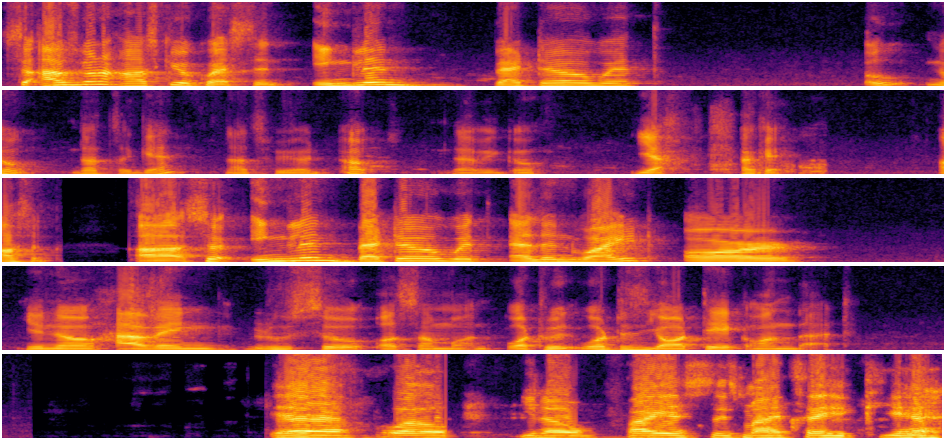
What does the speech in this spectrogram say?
So I was going to ask you a question. England better with. Oh no, that's again. That's weird. Oh, there we go. Yeah. Okay. Awesome. Uh, so England better with Ellen White or, you know, having Russo or someone. What will, what is your take on that? Yeah, well, you know, bias is my take. Yeah.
